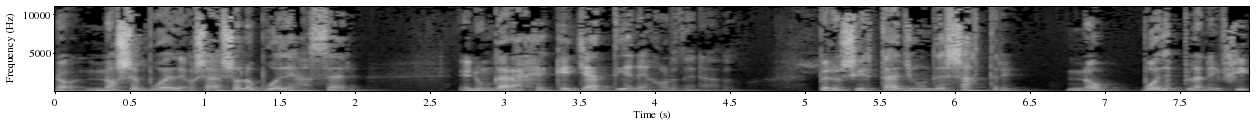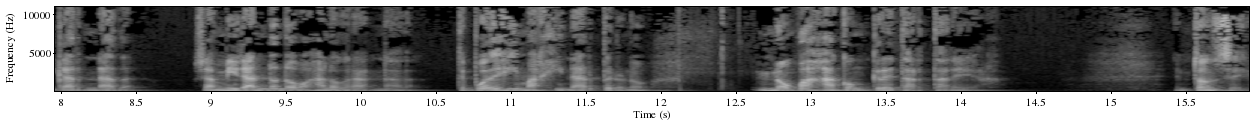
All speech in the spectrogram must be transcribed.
no, no se puede. O sea, eso lo puedes hacer en un garaje que ya tienes ordenado. Pero si está allí un desastre, no puedes planificar nada. O sea, mirando no vas a lograr nada. Te puedes imaginar, pero no, no vas a concretar tareas. Entonces,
